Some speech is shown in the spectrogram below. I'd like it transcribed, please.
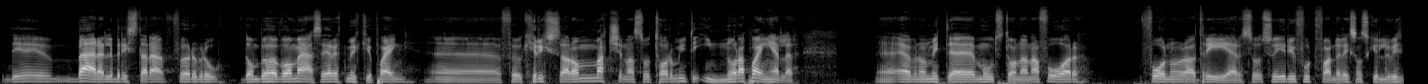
det är bära eller brista där för Örebro. De behöver ha med sig rätt mycket poäng. Eh, för kryssar de matcherna så tar de ju inte in några poäng heller. Eh, även om inte motståndarna får, får några treor så, så är det ju fortfarande liksom, skulle vi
